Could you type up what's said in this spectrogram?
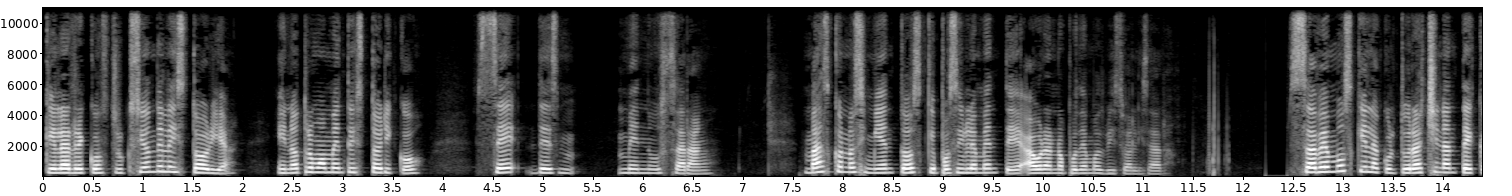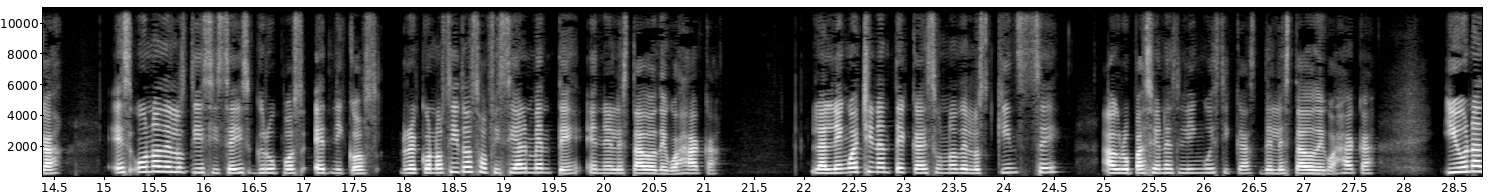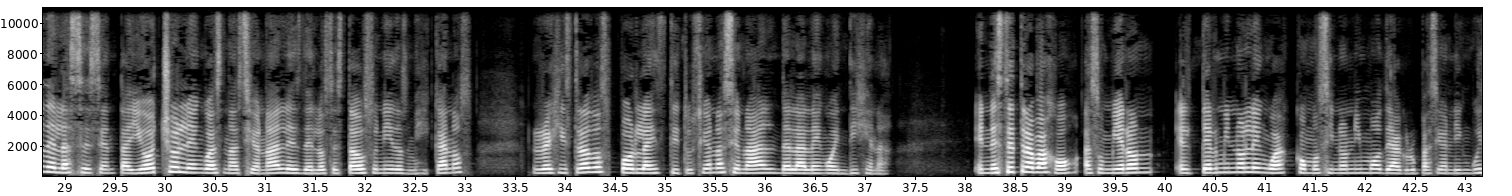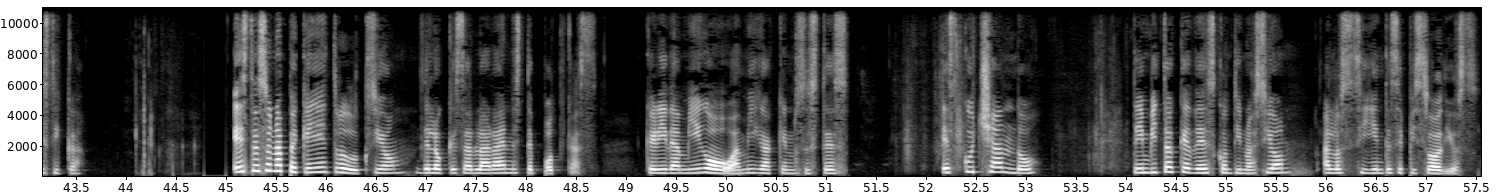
que la reconstrucción de la historia en otro momento histórico se desmenuzarán más conocimientos que posiblemente ahora no podemos visualizar. Sabemos que la cultura chinanteca es uno de los 16 grupos étnicos reconocidos oficialmente en el estado de Oaxaca. La lengua chinanteca es uno de los 15 agrupaciones lingüísticas del estado de Oaxaca y una de las 68 lenguas nacionales de los Estados Unidos mexicanos registrados por la Institución Nacional de la Lengua Indígena. En este trabajo asumieron el término lengua como sinónimo de agrupación lingüística. Esta es una pequeña introducción de lo que se hablará en este podcast. Querida amigo o amiga que nos estés escuchando, te invito a que des continuación a los siguientes episodios.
